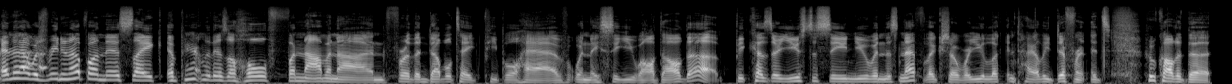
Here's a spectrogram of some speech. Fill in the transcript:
And then I was reading up on this. Like, apparently, there's a whole phenomenon for the double take people have when they see you all dolled up because they're used to seeing you in this Netflix show where you look entirely different. It's who called it the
